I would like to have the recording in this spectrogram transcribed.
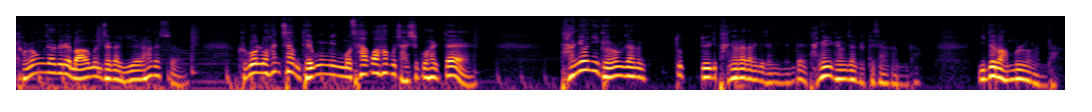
경영자들의 마음은 제가 이해를 하겠어요. 그걸로 한참 대국민 뭐 사과하고 자시고 할 때 당연히 경영자는 또, 또 여기 당연하다는 게 재밌는데 당연히 경영자는 그렇게 생각합니다. 이대로 안 물러난다.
